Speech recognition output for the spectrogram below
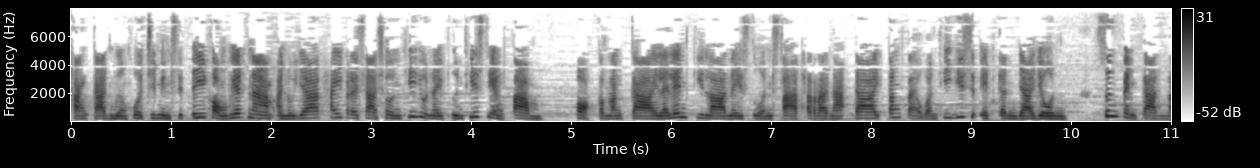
ทางการเมืองโฮจิมินห์ซิตี้ของเวียดนามอนุญาตให้ประชาชนที่อยู่ในพื้นที่เสี่ยงต่ำ ออกกำลังกายและเล่นกีฬาในสวนสาธารณะได้ตั้งแต่วันที่ 21 กันยายน ซึ่งเป็นการน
